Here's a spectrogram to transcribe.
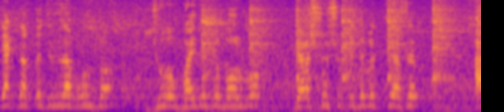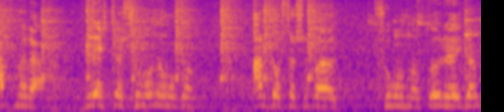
টেকনাফতে জেলা পর্যন্ত যুবক ভাইদেরকে বলব যারা সুশিক্ষিত ব্যক্তি আছেন আপনারা দেশটা সুমনের মতন আর দশটা সুমন তৈরি হয়ে যান।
